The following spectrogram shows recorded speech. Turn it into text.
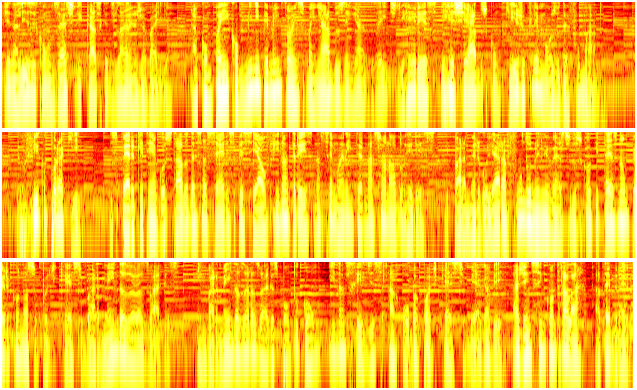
Finalize com um zeste de casca de laranja Bahia. Acompanhe com mini pimentões banhados em azeite de Jerez e recheados com queijo cremoso defumado. Eu fico por aqui. Espero que tenha gostado dessa série especial Fino A3 na Semana Internacional do Jerez. E para mergulhar a fundo no universo dos coquetéis, não perca o nosso podcast Barman das Horas Vagas, em barmendashorasvagas.com e nas redes arroba podcastbhv. A gente se encontra lá. Até breve.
